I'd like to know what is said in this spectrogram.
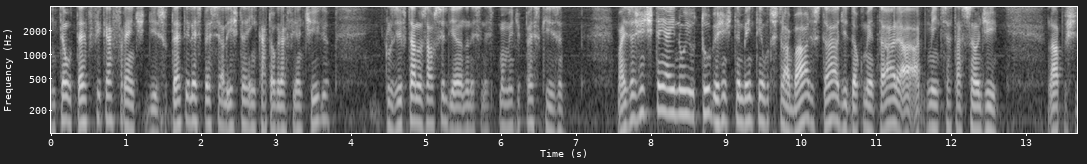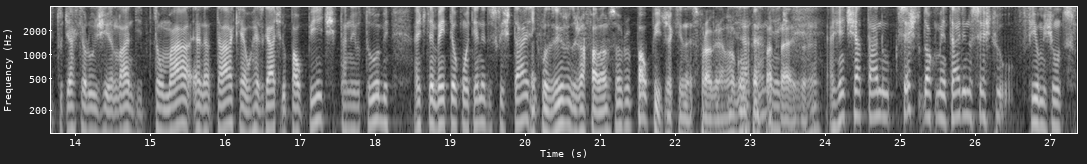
Então o Teto fica à frente disso. O Teto ele é especialista em cartografia antiga, inclusive está nos auxiliando nesse, nesse momento de pesquisa. Mas a gente tem aí no YouTube, a gente também tem outros trabalhos, tá? De documentário, a, a minha dissertação de lá para o Instituto de Arqueologia lá de Tomar, ela tá, que é o resgate do palpite, está no YouTube. A gente também tem o Container dos Cristais. Inclusive, já falamos sobre o palpite aqui nesse programa, algum tempo atrás. Né? A gente já está no sexto documentário e no sexto filme juntos.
